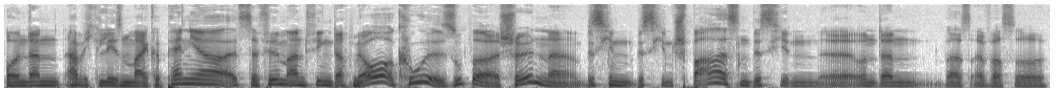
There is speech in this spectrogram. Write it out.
Und dann habe ich gelesen, Michael Pena, als der Film anfing, dachte mir, oh cool, super, schön, ein bisschen, bisschen Spaß, ein bisschen, äh, und dann war es einfach so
